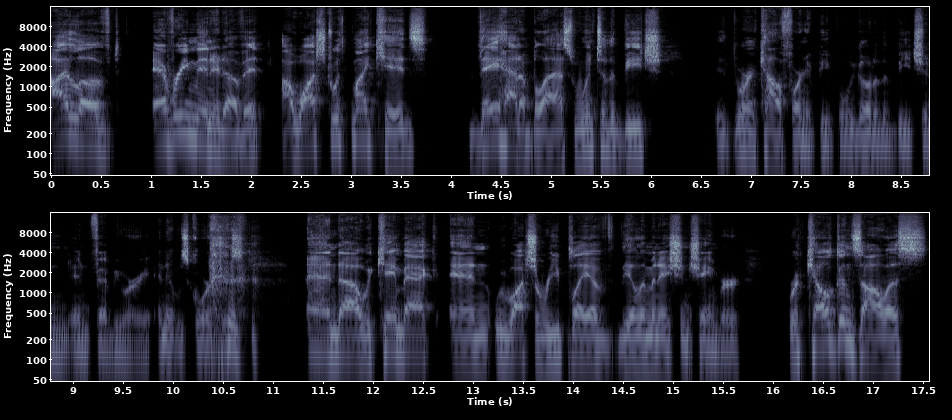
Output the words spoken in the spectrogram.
I loved every minute of it. I watched with my kids. They had a blast. We went to the beach. We're in California, people. We go to the beach in, in February, and it was gorgeous. and uh, we came back and we watched a replay of the Elimination Chamber. Raquel Gonzalez.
